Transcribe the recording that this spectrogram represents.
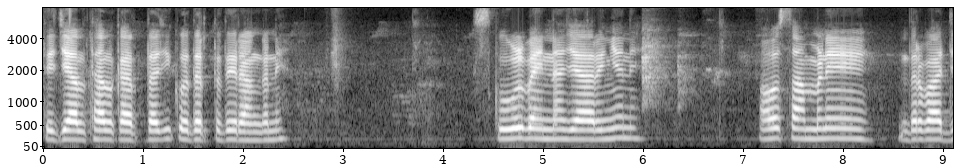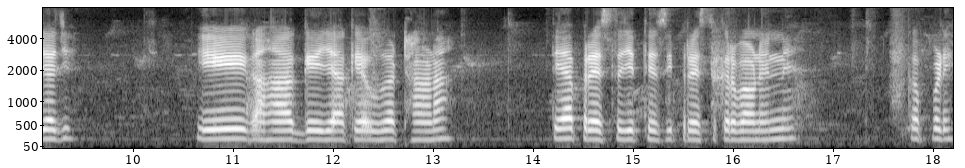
ਤੇ ਜਲ ਥਲ ਕਰਤਾ ਜੀ, ਕੁਦਰਤ ਦੇ ਰੰਗ ਨੇ। ਸਕੂਲ ਬੈਨਾਂ ਜਾ ਰਹੀਆਂ ਨੇ। ਉਹ ਸਾਹਮਣੇ ਦਰਵਾਜ਼ਾ ਜੀ। ਇਹ ਗਾਹਾਂ ਅੱਗੇ ਜਾ ਕੇ ਆਊਗਾ ਠਾਣਾ ਤੇ ਆ ਪ੍ਰੈਸ ਜਿੱਥੇ ਅਸੀਂ ਪ੍ਰੈਸ ਕਰਵਾਉਣੇ ਨੇ ਕੱਪੜੇ।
